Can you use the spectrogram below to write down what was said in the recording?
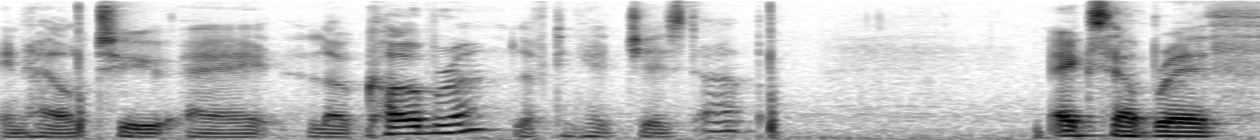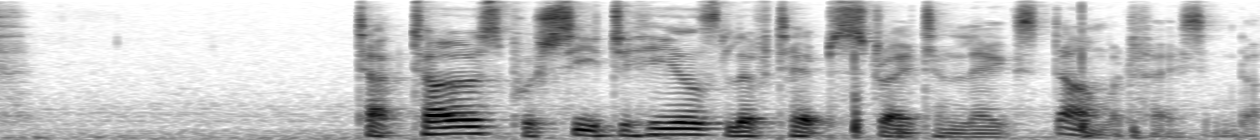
Inhale to a low cobra, lifting head, chest up. Exhale, breath Tuck toes, push seat to heels, lift hips, straighten legs, downward facing dog.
